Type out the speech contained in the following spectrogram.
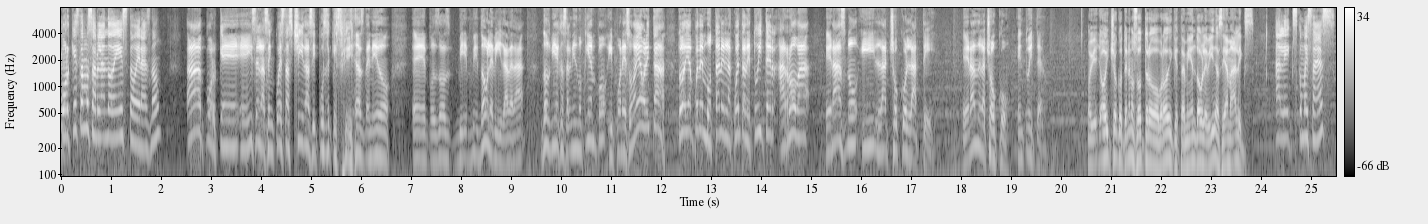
¿Por qué estamos hablando de esto, Eras, no? Ah, porque eh, hice las encuestas chidas y puse que si has tenido, eh, pues, dos, doble vida, ¿verdad? Dos viejas al mismo tiempo y por eso. Vaya, ahorita todavía pueden votar en la cuenta de Twitter, arroba Erasno y la Chocolate. Erasno y la Choco en Twitter. Muy bien, hoy Choco tenemos otro Brody que también doble vida, se llama Alex. Alex, ¿cómo estás?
